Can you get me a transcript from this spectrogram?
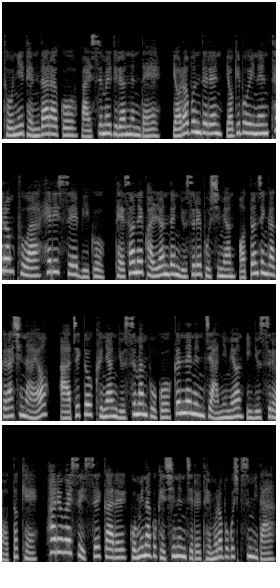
돈이 된다라고 말씀을 드렸는데 여러분들은 여기 보이는 트럼프와 해리스의 미국 대선에 관련된 뉴스를 보시면 어떤 생각을 하시나요? 아직도 그냥 뉴스만 보고 끝내는지 아니면 이 뉴스를 어떻게 활용할 수 있을까를 고민하고 계시는지를 되물어보고 싶습니다.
